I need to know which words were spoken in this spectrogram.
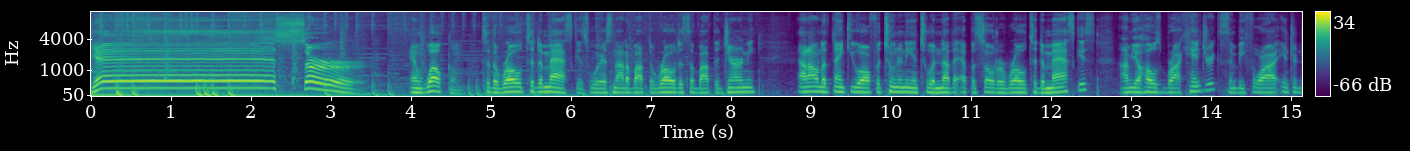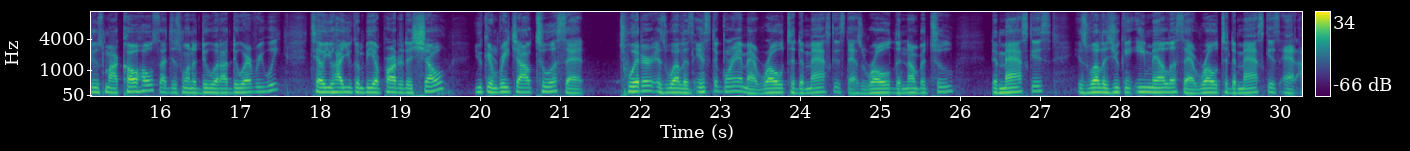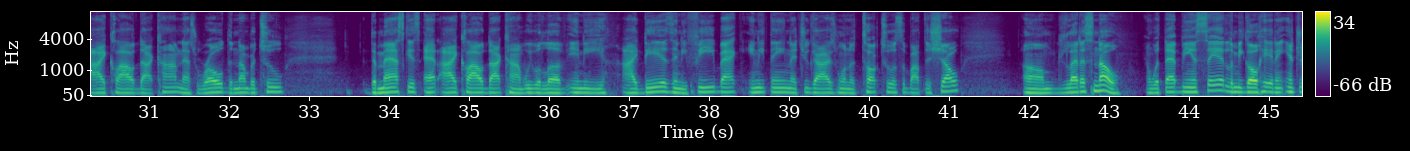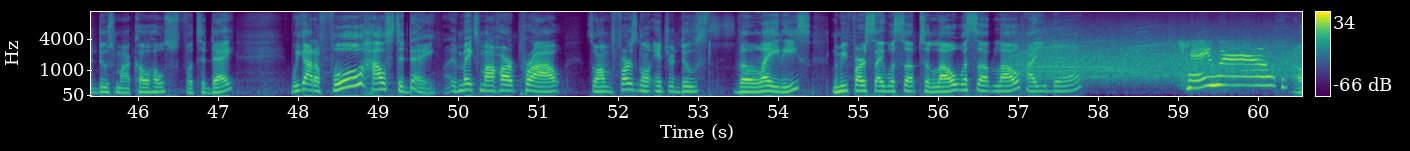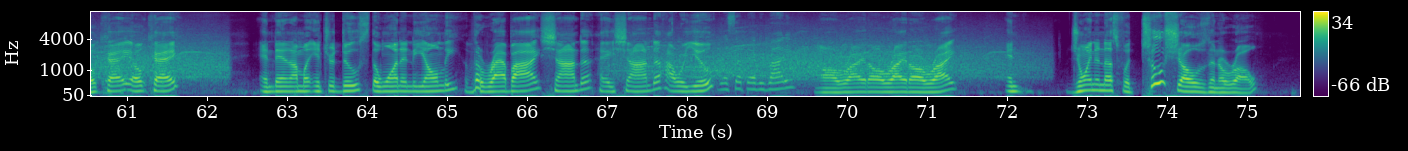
Yes, sir. And welcome to the road to Damascus, where it's not about the road, it's about the journey. And I want to thank you all for tuning in to another episode of Road to Damascus. I'm your host, Brock Hendricks. And before I introduce my co host, I just want to do what I do every week tell you how you can be a part of the show. You can reach out to us at Twitter as well as Instagram at Road to Damascus. That's Road, the number two, Damascus, as well as you can email us at road to Damascus at iCloud.com. That's road, the number two, Damascus at iCloud.com. We would love any ideas, any feedback, anything that you guys want to talk to us about the show. Um, let us know. And with that being said, let me go ahead and introduce my co host for today. We got a full house today. It makes my heart proud. So I'm first going to introduce the ladies. Let me first say what's up to Lo. What's up, Lo? How you doing? Hey, world. Okay, okay. And then I'm gonna introduce the one and the only, the Rabbi Shonda. Hey, Shonda, how are you? What's up, everybody? All right, all right, all right. And joining us for two shows in a row,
